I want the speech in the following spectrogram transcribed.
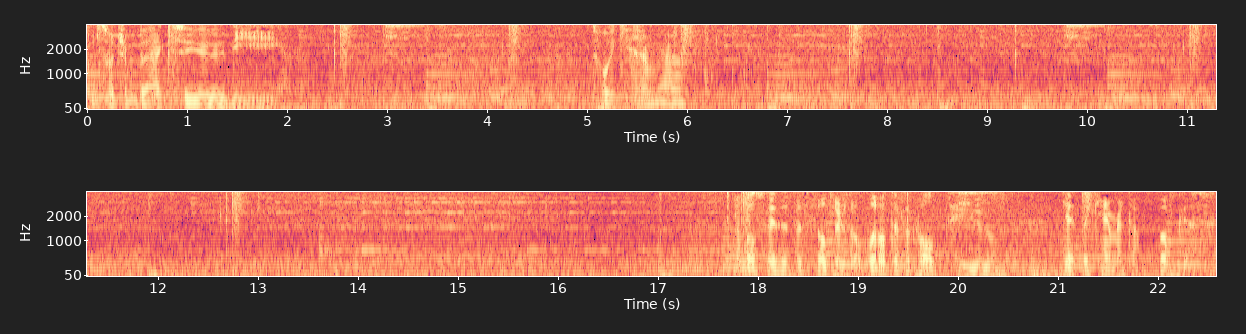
I'm switching back to the toy camera. I will say that this filter is a little difficult to get the camera to focus.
